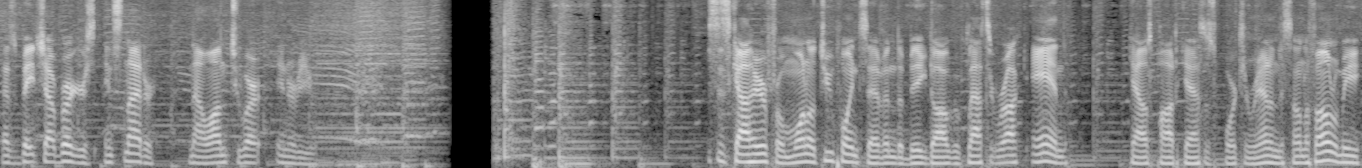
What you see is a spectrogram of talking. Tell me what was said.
That's Bait Shop Burgers in Snyder. Now on to our interview. This is Cal here from 102.7, the Big Dog of Classic Rock and Cal's podcast of sports and randomness. On the phone with me,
